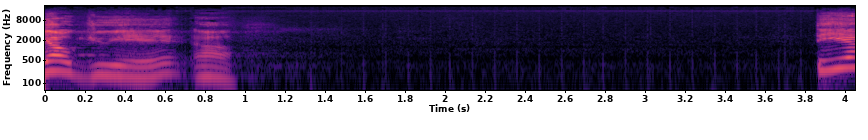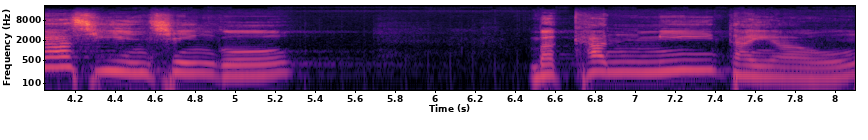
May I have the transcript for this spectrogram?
ရောက်ရွေအာတရားစီရင်ခြင်းကိုမခံမီတိုင်အောင်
